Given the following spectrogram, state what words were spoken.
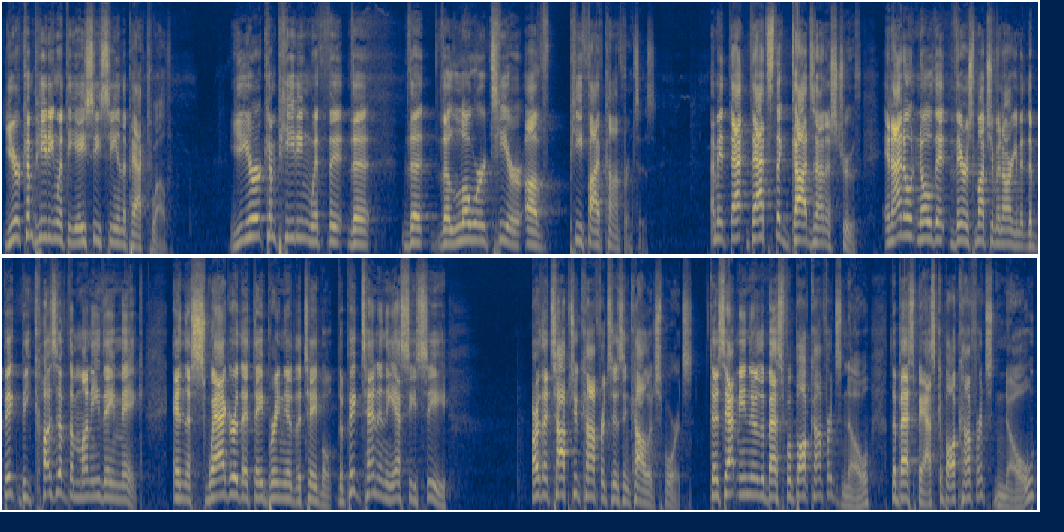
You're competing with the ACC and the Pac 12. You're competing with the, the, the, the lower tier of P5 conferences. I mean, that, that's the God's honest truth. And I don't know that there's much of an argument. The big, because of the money they make and the swagger that they bring to the table, the Big Ten and the SEC are the top two conferences in college sports. Does that mean they're the best football conference? No. The best basketball conference? No.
